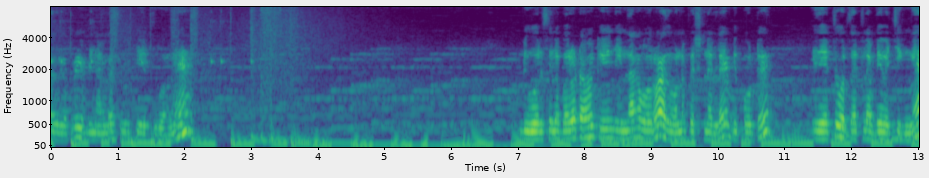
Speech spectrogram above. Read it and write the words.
அதுக்கப்புறம் இப்படி நல்லா சுருட்டி எடுத்துக்கோங்க. இப்படி ஒரு சில பரோட்டாவும் கிழிஞ்சின்னு தாங்க வரும் அது ஒன்றும் பிரச்சனை இல்லை. இப்படி போட்டு இதை எடுத்து ஒரு தட்டில் அப்படியே வச்சுக்கோங்க.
